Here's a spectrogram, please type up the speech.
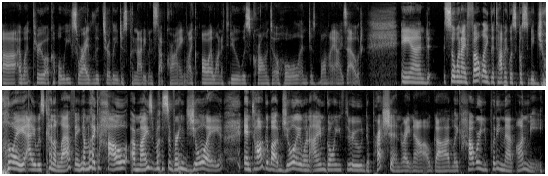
Uh, I went through a couple weeks where I literally just could not even stop crying. Like all I wanted to do was crawl into a hole and just bawl my eyes out. And so when I felt like the topic was supposed to be joy, I was kind of laughing. I'm like, how am I supposed to bring joy and talk about joy when I'm going through depression right now, God? Like, how are you putting that on me?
